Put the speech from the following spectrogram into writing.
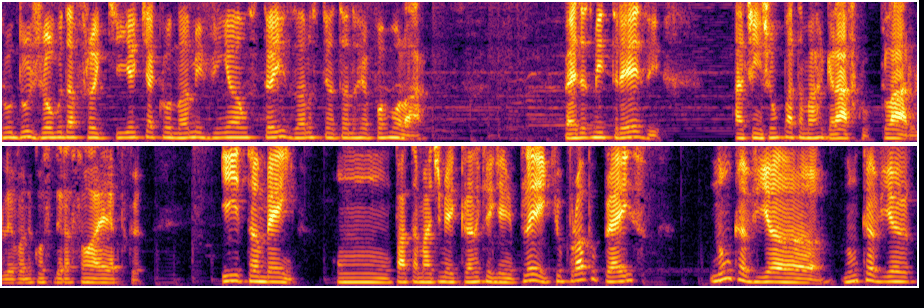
do, do jogo da franquia que a Konami vinha há uns 3 anos tentando reformular. PES 2013 atingir um patamar gráfico, claro, levando em consideração a época, e também um patamar de mecânica e gameplay que o próprio PES nunca havia, nunca havia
